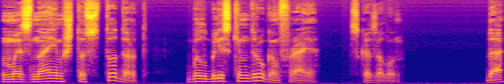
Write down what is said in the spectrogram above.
«Мы знаем, что Стодарт был близким другом Фрая», — сказал он. «Да».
